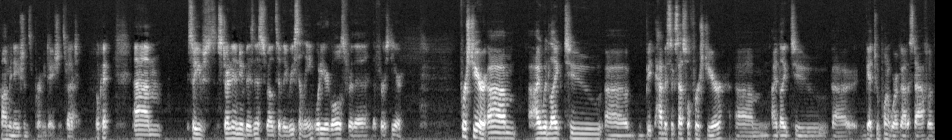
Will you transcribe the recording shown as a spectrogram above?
combinations and permutations Gotcha. Okay. Um, so you've started a new business relatively recently. What are your goals for the, the first year? First year, um, I would like to uh, be, have a successful first year. Um, I'd like to uh, get to a point where I've got a staff of,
